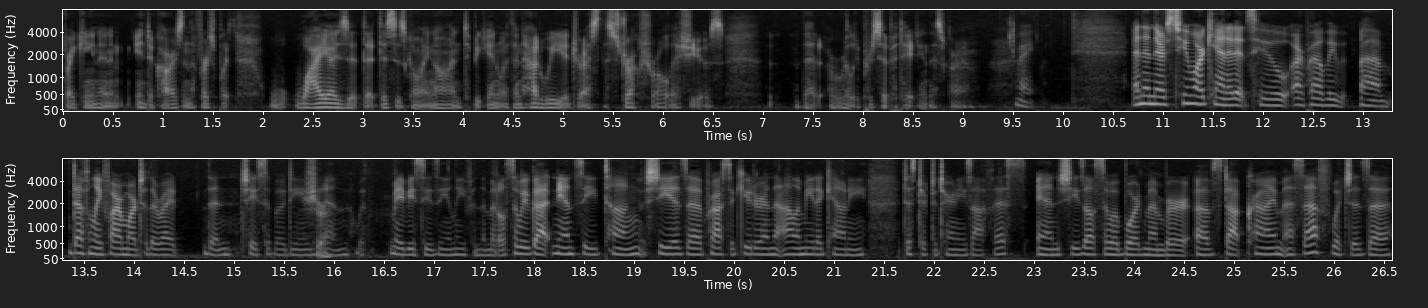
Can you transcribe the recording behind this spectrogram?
breaking in, into cars in the first place? Why is it that this is going on to begin with, and how do we address the structural issues that are really precipitating this crime? Right. And then there's two more candidates who are probably um, definitely far more to the right than Chesa Boudin, sure. and with maybe Suzy and Leif in the middle. So we've got Nancy Tung. She is a prosecutor in the Alameda County District Attorney's Office, and she's also a board member of Stop Crime SF, which is a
